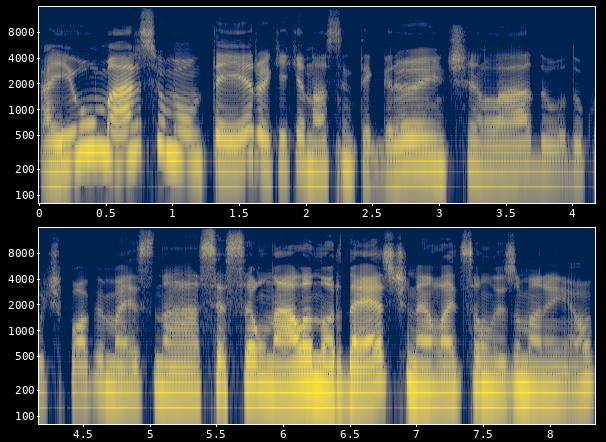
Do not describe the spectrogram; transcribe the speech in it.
Aí o Márcio Monteiro, aqui, que é nosso integrante lá do, do Cult Pop, mas na sessão na ala Nordeste, né, lá de São Luís do Maranhão,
